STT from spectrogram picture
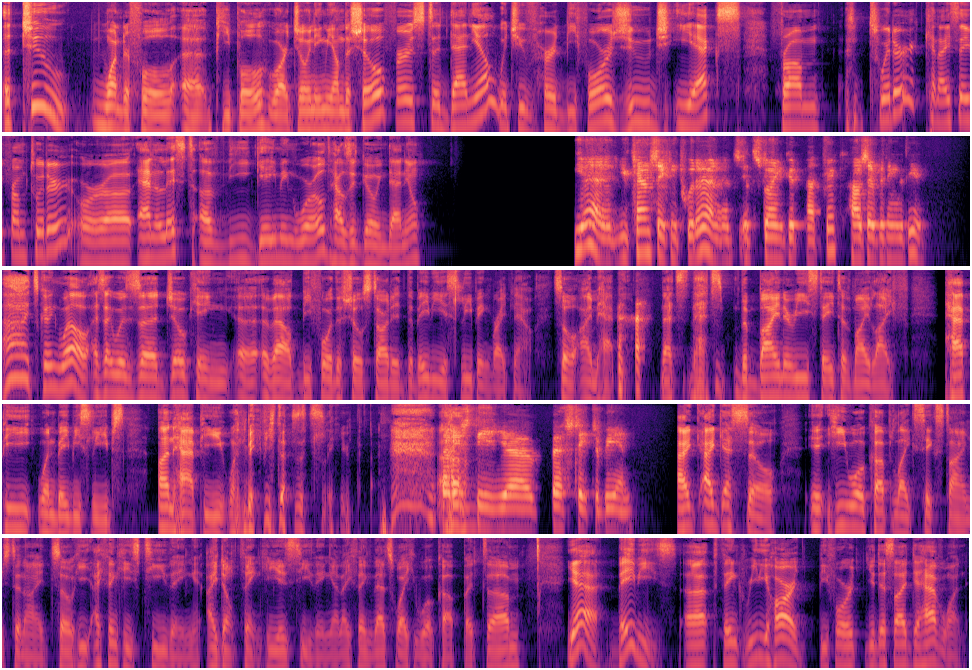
uh, two wonderful uh, people who are joining me on the show. First, uh, which you've heard before, ZhugeEX from Twitter. Can I say from Twitter or uh, analyst of the gaming world? How's it going, Daniel? Yeah, you can say from Twitter, and it's it's going good, Patrick. How's everything with you? Ah, it's going well. As I was uh, joking uh, about before the show started, the baby is sleeping right now, so I'm happy. that's that's the binary state of my life. Happy when baby sleeps, unhappy when baby doesn't sleep. That um, is the uh, best state to be in. I, I guess so. It, he woke up like six times tonight, so he I think he's teething. I don't think he is teething, and I think that's why he woke up. But um, yeah, babies, uh, think really hard before you decide to have one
